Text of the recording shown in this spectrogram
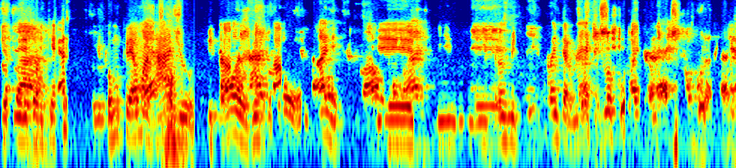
sobre podcast, sobre como criar uma rádio digital, virtual, online, e, e, e transmitir pela internet, que loucura, internet, loucura. É,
